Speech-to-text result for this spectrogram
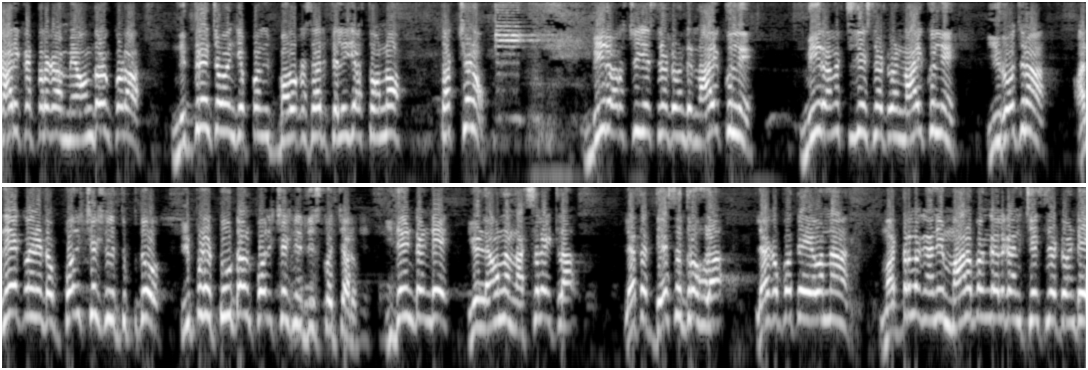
కార్యకర్తలుగా మేమందరం కూడా నిద్రించమని చెప్పని మరొకసారి తెలియజేస్తా ఉన్నాం. తక్షణం మీరు అరెస్ట్ చేసినటువంటి నాయకుల్ని మీరు అరెస్ట్ చేసినటువంటి నాయకుల్ని ఈ రోజున అనేకమైన పోలీస్ స్టేషన్లు తిప్పుతూ ఇప్పుడు టూ టౌన్ పోలీస్ స్టేషన్ తీసుకొచ్చారు. ఇదేంటండి? వీళ్ళు ఏమన్నా నక్సలైట్లా? లేకపోతే దేశద్రోహులా? లేకపోతే ఏమన్నా మర్డర్లు గాని మానభంగాలు గాని చేసినటువంటి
